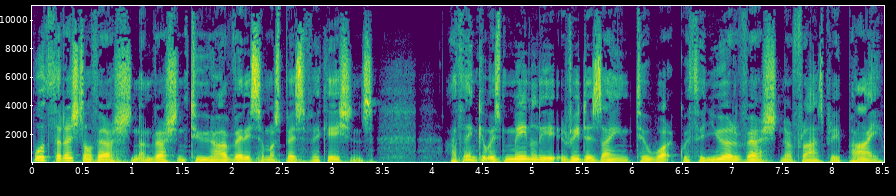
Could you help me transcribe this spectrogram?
Both the original version and version 2 have very similar specifications. I think it was mainly redesigned to work with the newer version of Raspberry Pi.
